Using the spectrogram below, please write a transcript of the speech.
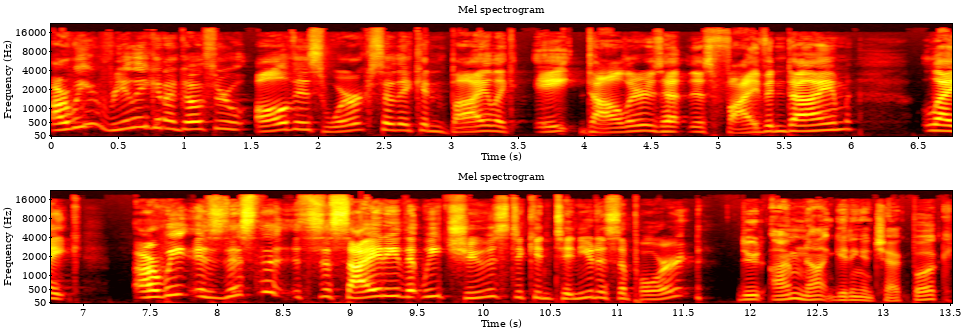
are we really gonna go through all this work so they can buy like eight dollars at this five and dime? Like, are we? Is this the society that we choose to continue to support? Dude, I'm not getting a checkbook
